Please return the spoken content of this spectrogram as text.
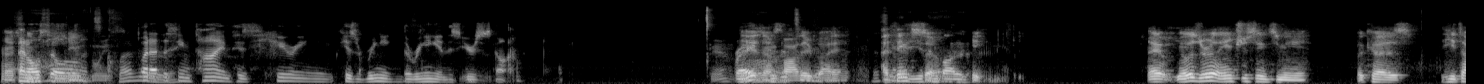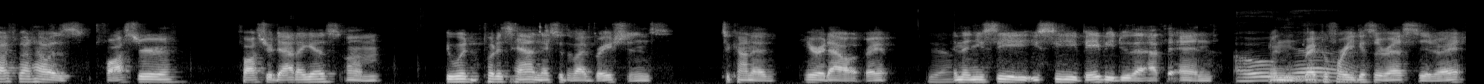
That's and also- Oh, interesting. that's noise. clever. But at the same time, his hearing, his ringing, the ringing in his ears is gone. Yeah. Right? He Is isn't bothered by it. That's I a think good- so. He- it, it was really interesting to me because he talked about how his foster foster dad, I guess, um, he would put his hand next to the vibrations to kind of hear it out, right? Yeah. And then you see you see baby do that at the end Oh, when yeah. right before he gets arrested, right?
